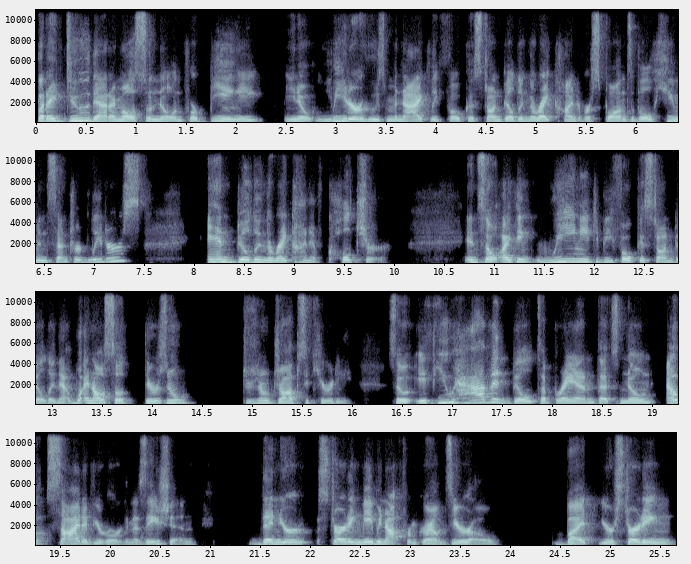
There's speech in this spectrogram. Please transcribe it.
but i do that. I'm also known for being a you know leader who's maniacally focused on building the right kind of responsible human centered leaders and building the right kind of culture. And so i think we need to be focused on building that. And also there's no there's no job security so if you haven't built a brand that's known outside of your organization then you're starting maybe not from ground zero but you're starting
